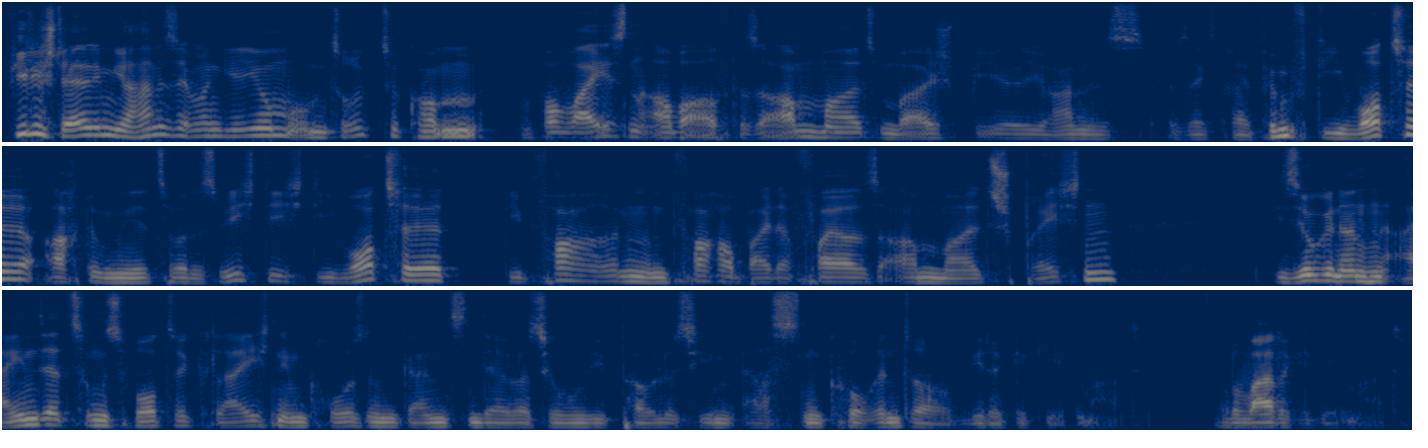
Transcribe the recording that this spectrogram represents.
Viele Stellen im Johannesevangelium, um zurückzukommen, verweisen aber auf das Abendmahl, zum Beispiel Johannes 6,3,5. Die Worte, Achtung, jetzt wird es wichtig, die Worte die Pfarrerinnen und Pfarrer bei der Feier des Abendmahls sprechen. Die sogenannten Einsetzungsworte gleichen im Großen und Ganzen der Version, wie Paulus sie im ersten Korinther wiedergegeben hat oder weitergegeben hat.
